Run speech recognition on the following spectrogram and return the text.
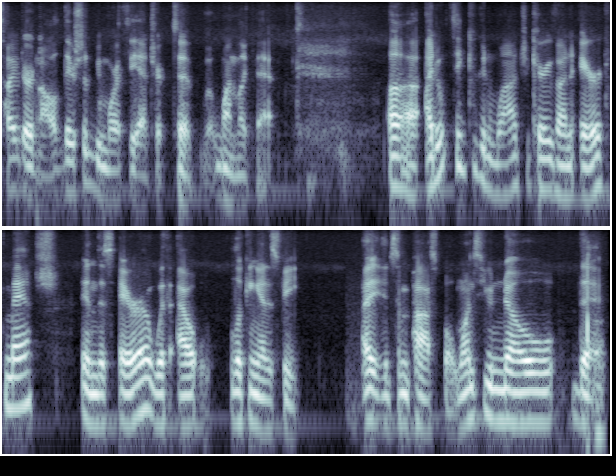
tighter and all. There should be more theatric to one like that. Uh, I don't think you can watch a Kerry Von Erich match in this era without looking at his feet. I, it's impossible. Once you know that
